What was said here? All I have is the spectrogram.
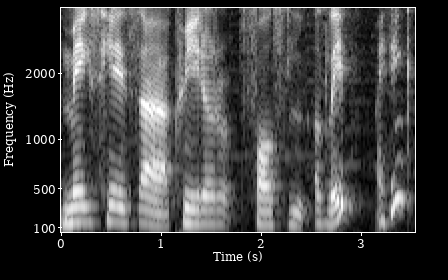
makes his uh, creator fall asleep, I think.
